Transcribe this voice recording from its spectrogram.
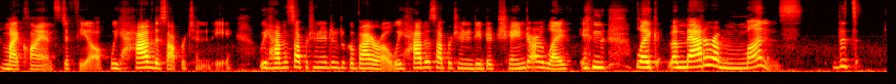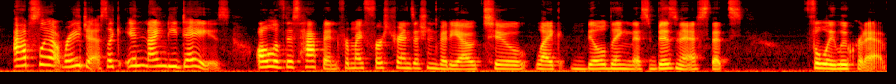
my clients to feel. We have this opportunity. We have this opportunity to go viral. We have this opportunity to change our life in like a matter of months. That's absolutely outrageous. Like in 90 days, all of this happened from my first transition video to like building this business that's fully lucrative.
